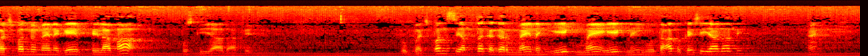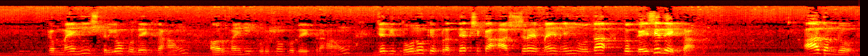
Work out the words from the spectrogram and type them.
बचपन में मैंने गेंद खेला था, उसकी याद आती है। तो बचपन से अब तक अगर मैं नहीं, एक मैं एक नहीं होता तो कैसे याद आती है? कि मैं ही स्त्रियों को देख रहा हूँ और मैं ही पुरुषों को देख रहा हूँ। यदि दोनों के प्रत्यक्ष का आश्रय मैं नहीं होता तो कैसे देखता? आज समझो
